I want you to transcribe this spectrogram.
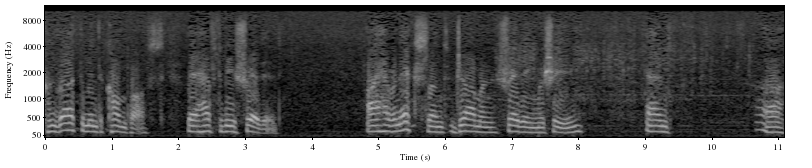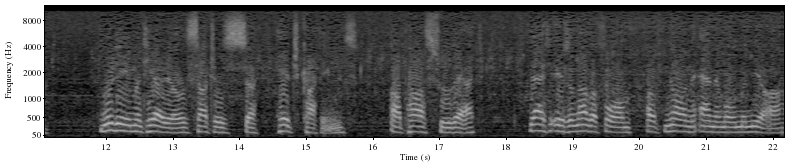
convert them into compost, they have to be shredded. I have an excellent German shredding machine, and uh, woody materials such as uh, hedge cuttings are passed through that. That is another form of non-animal manure.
